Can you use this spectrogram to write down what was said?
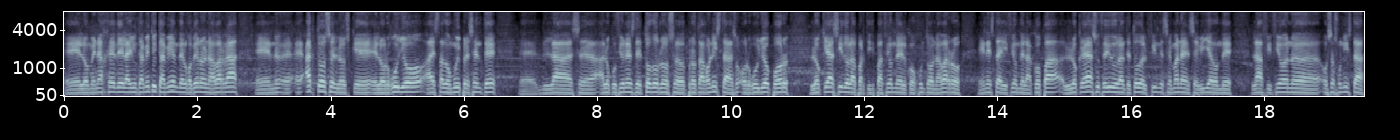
el homenaje del ayuntamiento y también del gobierno de Navarra en eh, actos en los que el orgullo ha estado muy presente eh, las eh, alocuciones de todos los protagonistas. Orgullo por lo que ha sido la participación del conjunto navarro en esta edición de la Copa, lo que ha sucedido durante todo el fin de semana en Sevilla, donde la afición osasunista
